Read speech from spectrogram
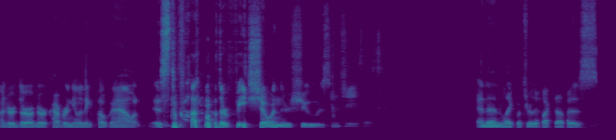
under they're under cover, and the only thing poking out is the bottom of their feet showing their shoes. Jesus. And then like what's really fucked up is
